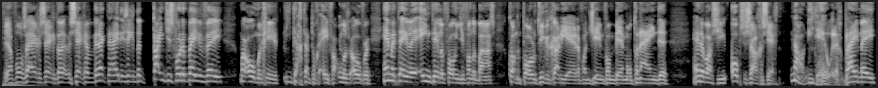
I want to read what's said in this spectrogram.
Ja, volgens eigen zeggen, zeggen werkte hij zich de tandjes voor de PVV. Maar ome Geert, die dacht daar toch even anders over. En met tele één telefoontje van de baas kwam de politieke carrière van Jim van Bemmel ten einde. En daar was hij op zijn zag gezegd, nou, niet heel erg blij mee.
